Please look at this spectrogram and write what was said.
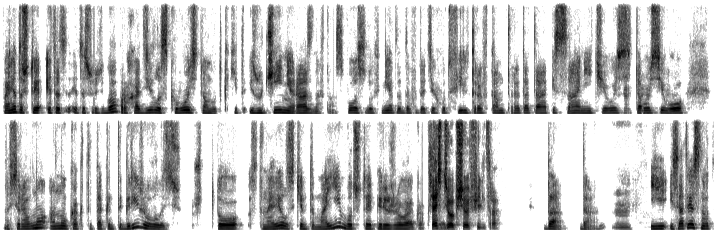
понятно, что я, эта, эта судьба проходила сквозь там вот какие-то изучения разных там способов, методов, вот этих вот фильтров, там тра-та-та, описаний, чего того всего, но все равно оно как-то так интегрировалось, что становилось кем-то моим, вот что я переживаю как Частью своим. общего фильтра. Да, да. Mm. И, и, соответственно, вот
